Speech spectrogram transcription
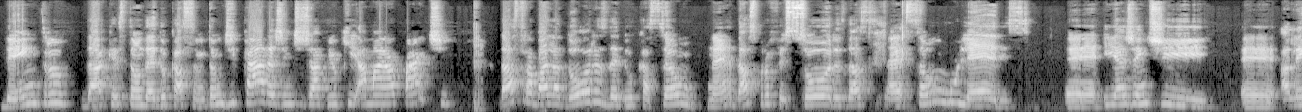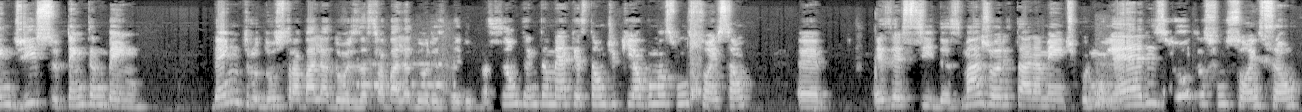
dentro da questão da educação. Então, de cara, a gente já viu que a maior parte das trabalhadoras da educação, né, das professoras, das, é, são mulheres. É, e a gente, é, além disso, tem também dentro dos trabalhadores, das trabalhadoras da educação, tem também a questão de que algumas funções são é, exercidas majoritariamente por mulheres e outras funções são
